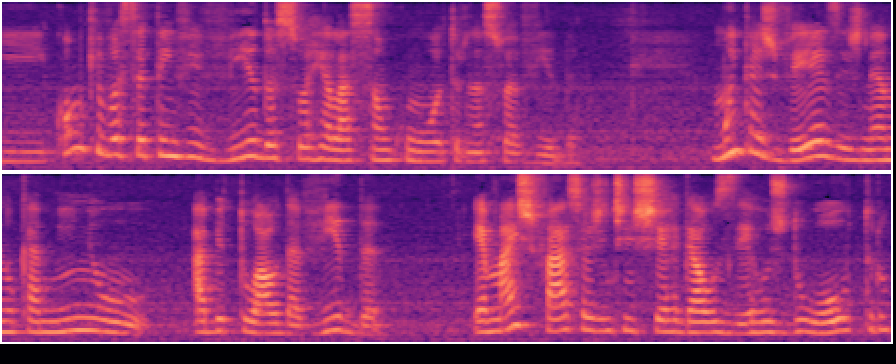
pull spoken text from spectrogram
E como que você tem vivido a sua relação com o outro na sua vida? Muitas vezes, né, no caminho habitual da vida, é mais fácil a gente enxergar os erros do outro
